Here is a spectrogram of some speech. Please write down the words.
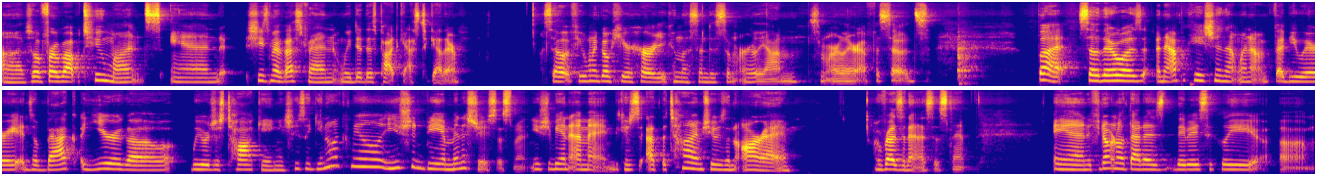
Uh, so for about two months, and she's my best friend. We did this podcast together. So if you want to go hear her, you can listen to some early on, some earlier episodes. But so there was an application that went out in February. And so back a year ago, we were just talking, and she's like, you know what, Camille, you should be a ministry assistant. You should be an MA because at the time she was an RA, a resident assistant. And if you don't know what that is, they basically um,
